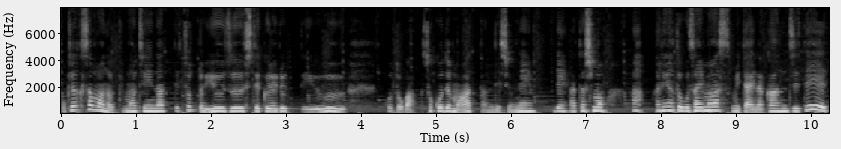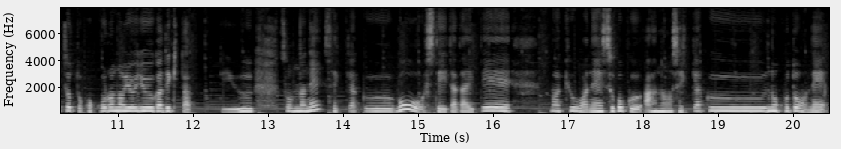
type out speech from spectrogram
お客様の気持ちになってちょっと融通してくれるっていうことがそこでもあったんですよね。で私もあありがとうございますみたいな感じでちょっと心の余裕ができたっていうそんなね接客をしていただいてまあ今日はねすごくあの接客のことをね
